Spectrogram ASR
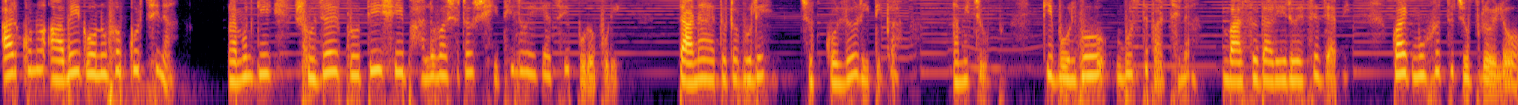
আর কোনো আবেগ অনুভব করছি না। এমনকি সুজয়ের প্রতি সেই ভালোবাসাটাও শিথিল হয়ে গেছে পুরোপুরি। টানা এতটা বলে চুপ করল রীতিকা। আমি চুপ। কি বলব বুঝতে পারছি না। বাসও দাঁড়িয়ে রয়েছে যাবে কয়েক মুহূর্ত চুপ রইল।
